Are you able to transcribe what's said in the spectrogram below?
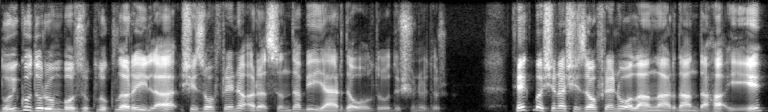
Duygu durum bozukluklarıyla şizofreni arasında bir yerde olduğu düşünülür. Tek başına şizofreni olanlardan daha iyi,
